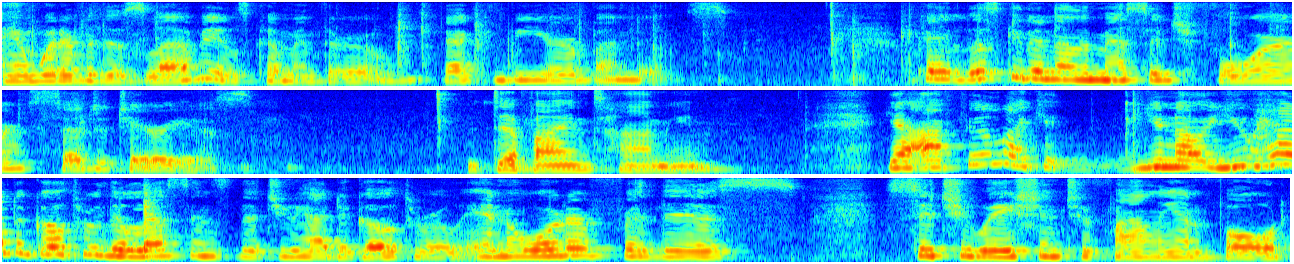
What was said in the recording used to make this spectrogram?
and whatever this love is coming through, that could be your abundance. Okay, let's get another message for Sagittarius. Divine timing. Yeah, I feel like, it, you know, you had to go through the lessons that you had to go through in order for this situation to finally unfold.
